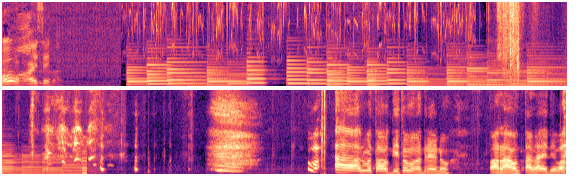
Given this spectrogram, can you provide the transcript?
Oh, No I see. Ah, ano ba tawag dito mga dre, no? Para akong tanga eh, di ba?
